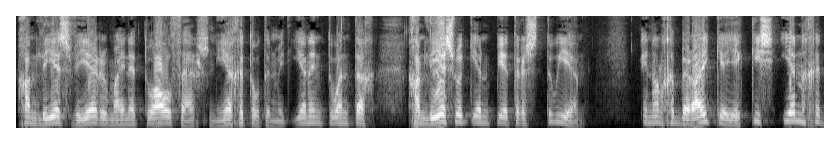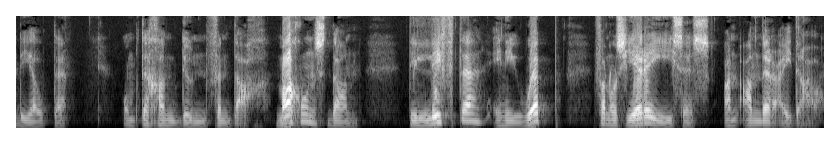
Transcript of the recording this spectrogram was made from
Gaan lees weer Romeine 12 vers 9 tot en met 21, gaan lees ook 1 Petrus 2 en dan gebruik jy jy kies een gedeelte om te gaan doen vandag. Mag ons dan die liefde en die hoop van ons Here Jesus aan ander uitdra.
